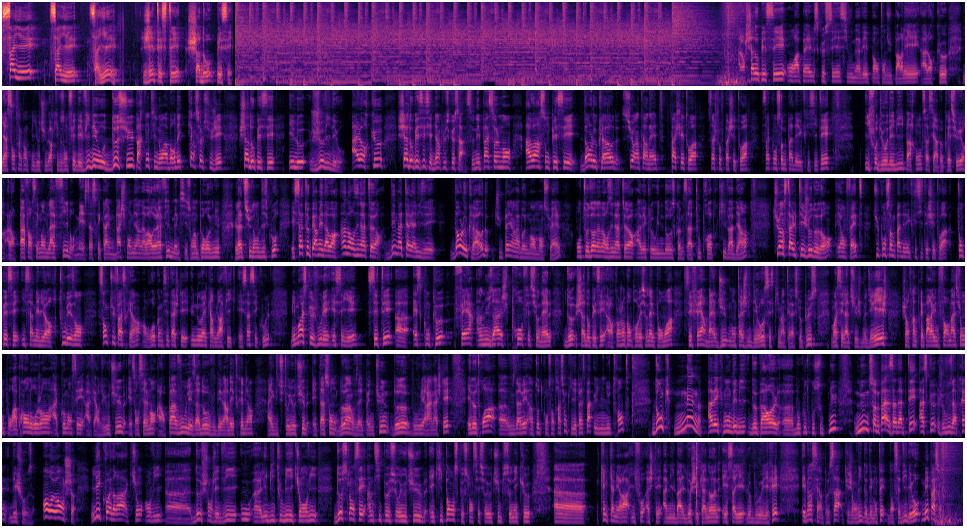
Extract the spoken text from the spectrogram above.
Ça y est, ça y est, ça y est, j'ai testé Shadow PC. Shadow PC, on rappelle ce que c'est si vous n'avez pas entendu parler, alors qu'il y a 150 000 youtubeurs qui vous ont fait des vidéos dessus. Par contre, ils n'ont abordé qu'un seul sujet, Shadow PC et le jeu vidéo. Alors que Shadow PC, c'est bien plus que ça. Ce n'est pas seulement avoir son PC dans le cloud, sur Internet, pas chez toi, ça chauffe pas chez toi, ça consomme pas d'électricité. Il faut du haut débit par contre, ça c'est à peu près sûr. Alors pas forcément de la fibre, mais ça serait quand même vachement bien d'avoir de la fibre, même s'ils sont un peu revenus là-dessus dans le discours. Et ça te permet d'avoir un ordinateur dématérialisé dans le cloud, tu payes un abonnement mensuel, on te donne un ordinateur avec le Windows comme ça tout propre qui va bien. Tu installes tes jeux dedans et en fait, tu consommes pas d'électricité chez toi. Ton PC, il s'améliore tous les ans sans que tu fasses rien. En gros, comme si tu achetais une nouvelle carte graphique et ça, c'est cool. Mais moi, ce que je voulais essayer, c'était euh, est-ce qu'on peut faire un usage professionnel de Shadow PC Alors, quand j'entends professionnel pour moi, c'est faire bah, du montage vidéo. C'est ce qui m'intéresse le plus. Moi, c'est là-dessus que je me dirige. Je suis en train de préparer une formation pour apprendre aux gens à commencer à faire du YouTube. Essentiellement, alors pas vous, les ados, vous démerdez très bien avec des tutos YouTube. Et façon, de 1, vous n'avez pas une thune. De 2, vous voulez rien acheter. Et de 3, euh, vous avez un taux de concentration qui dépasse pas 1 minute 30. Donc, même avec mon débit de parole euh, beaucoup trop soutenu, nous ne sommes pas adaptés à ce que je vous apprenne des choses. En revanche, les quadras qui ont envie euh, de changer de vie ou euh, les B2B qui ont envie de se lancer un petit peu sur YouTube et qui pensent que se lancer sur YouTube, ce n'est que quelle caméra il faut acheter à 1000 balles de chez Canon et ça y est, le boulot il est fait. Et eh bien c'est un peu ça que j'ai envie de démonter dans cette vidéo, mais passons.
